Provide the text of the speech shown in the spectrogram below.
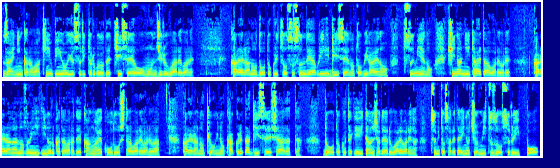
罪人からは金品をゆすり取ることで知性を重んじる我々。彼らの道徳律を進んで破り、理性の扉への、罪への、非難に耐えた我々。彼らが望み、祈る傍らで考え行動した我々は、彼らの教義の隠れた犠牲者だった。道徳的異端者である我々が罪とされた命を密造する一方、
